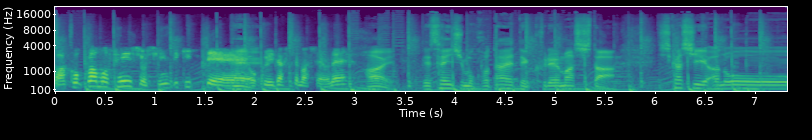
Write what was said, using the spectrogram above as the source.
まあ、ここはもう選手を信じきってええ送り出してましたよね。はい、で選手も答えてくれました。しかし、あのー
